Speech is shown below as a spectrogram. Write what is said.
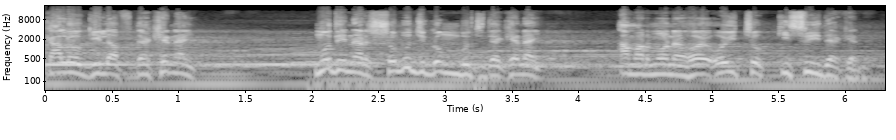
কালো গিলাফ দেখে নাই মদিনার সবুজ গম্বুজ দেখে নাই। আমার মনে হয় ওই চোখ কিছুই দেখে না।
